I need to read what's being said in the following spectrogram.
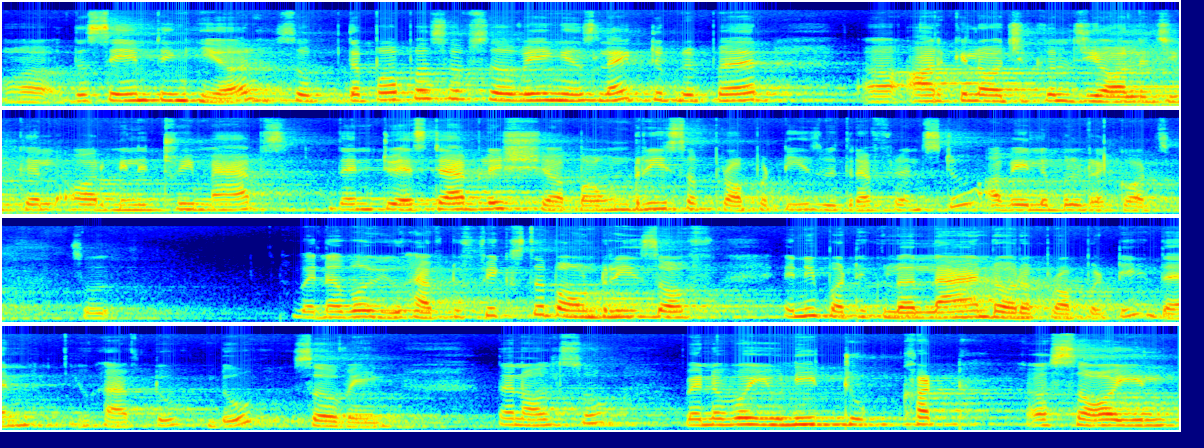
uh, the same thing here. So the purpose of surveying is like to prepare uh, archaeological, geological or military maps, then to establish uh, boundaries of properties with reference to available records. So, whenever you have to fix the boundaries of any particular land or a property, then you have to do surveying. Then also, whenever you need to cut a soil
